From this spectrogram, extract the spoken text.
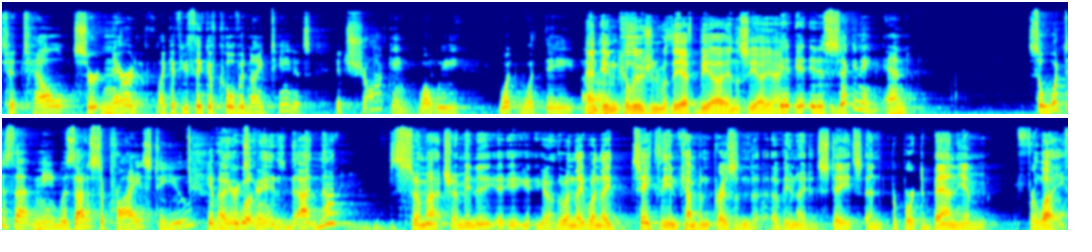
to tell certain narrative. Like if you think of COVID 19, it's, it's shocking what we. What, what they uh, And in collusion with the FBI and the CIA. it, it, it is sickening and so what does that mean was that a surprise to you given your Uh, well, experience uh, not so much. I mean, uh, you you know, when they when they take the incumbent president of the United States and purport to ban him for life,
